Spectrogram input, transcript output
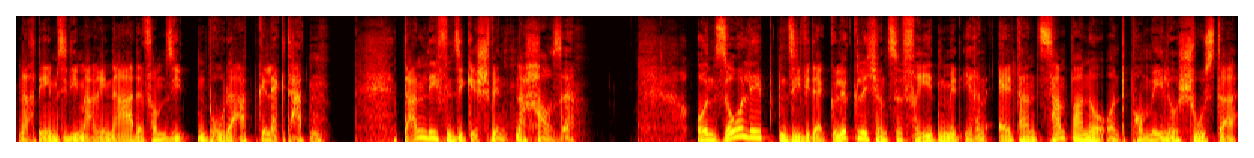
nachdem sie die Marinade vom siebten Bruder abgeleckt hatten. Dann liefen sie geschwind nach Hause. Und so lebten sie wieder glücklich und zufrieden mit ihren Eltern Zampano und Pomelo Schuster,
